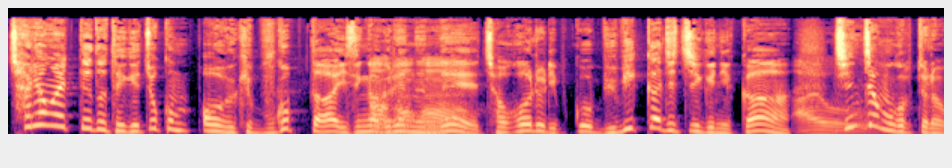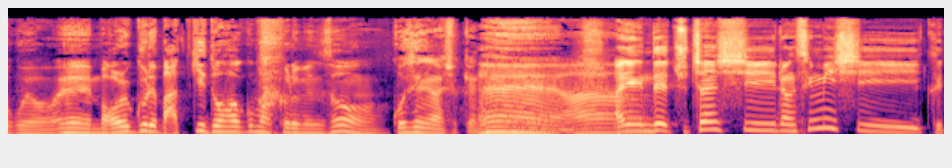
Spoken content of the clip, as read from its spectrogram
촬영할 때도 되게 조금 어왜 이렇게 무겁다 이 생각을 어, 어, 했는데 어. 저거를 입고 뮤비까지 찍으니까 아유. 진짜 무겁더라고요. 예, 막 얼굴에 맞기도 하고 막 그러면서 고생하셨겠네. 네, 아. 아니 근데 주찬 씨랑 승민 씨 그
